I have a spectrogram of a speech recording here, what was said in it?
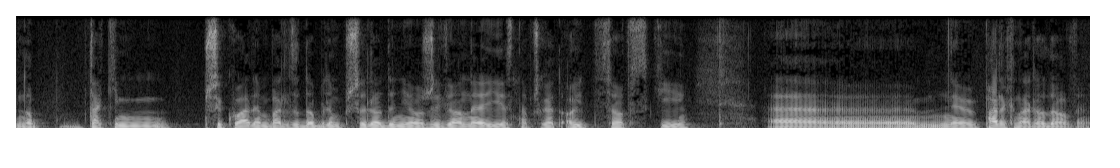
no, takim przykładem bardzo dobrym przyrody nieożywionej jest na przykład ojcowski e, Park Narodowy,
